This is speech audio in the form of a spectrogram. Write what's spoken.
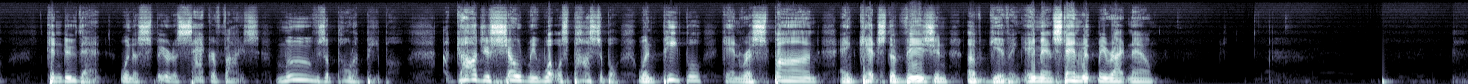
can do that, when a spirit of sacrifice moves upon a people, God just showed me what was possible when people can respond and catch the vision of giving. Amen. Stand with me right now.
